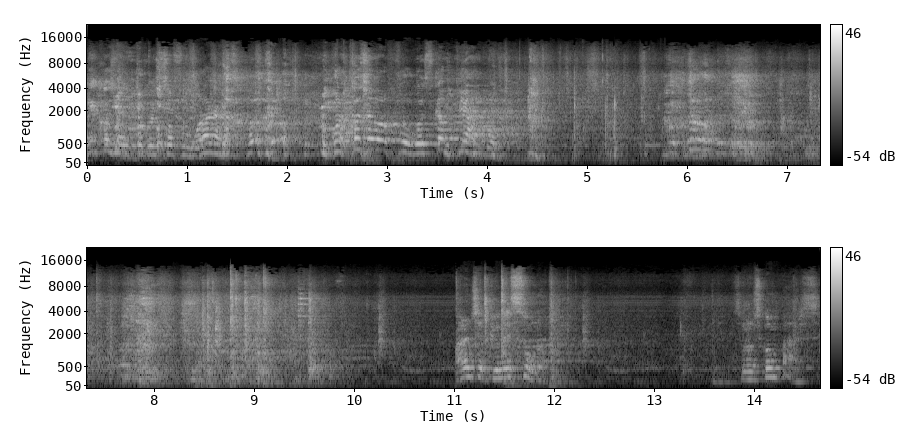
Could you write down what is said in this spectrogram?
che cos'è tutto questo fumo, ragazzi? Qualcosa va a fuoco, scappiamo! Ma non c'è più nessuno. Sono scomparsi.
